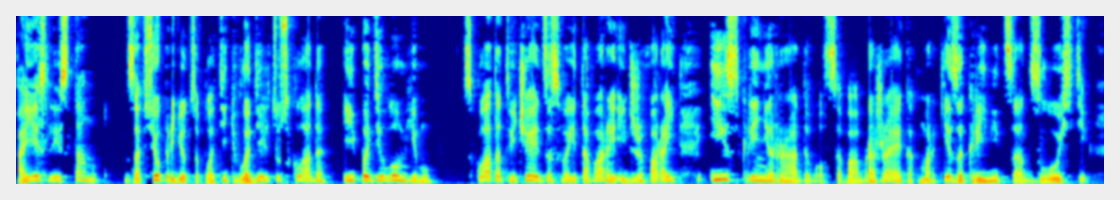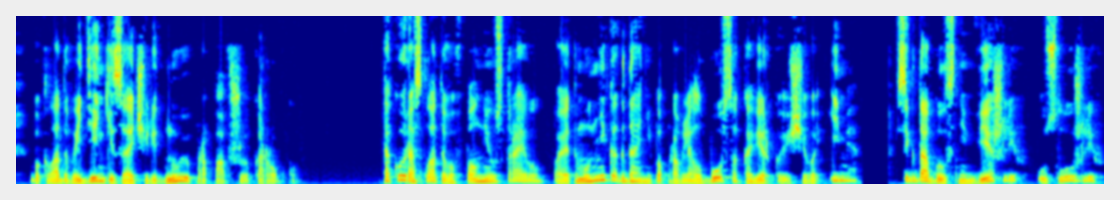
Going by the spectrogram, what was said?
А если и станут, за все придется платить владельцу склада и по делам ему. Склад отвечает за свои товары, и Джафарай искренне радовался, воображая, как Маркеза кривится от злости, выкладывая деньги за очередную пропавшую коробку. Такой расклад его вполне устраивал, поэтому он никогда не поправлял босса, коверкающего имя, всегда был с ним вежлив, услужлив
